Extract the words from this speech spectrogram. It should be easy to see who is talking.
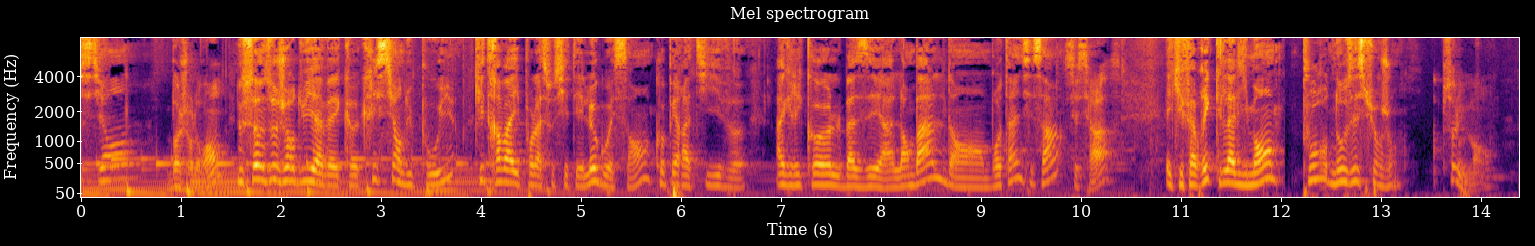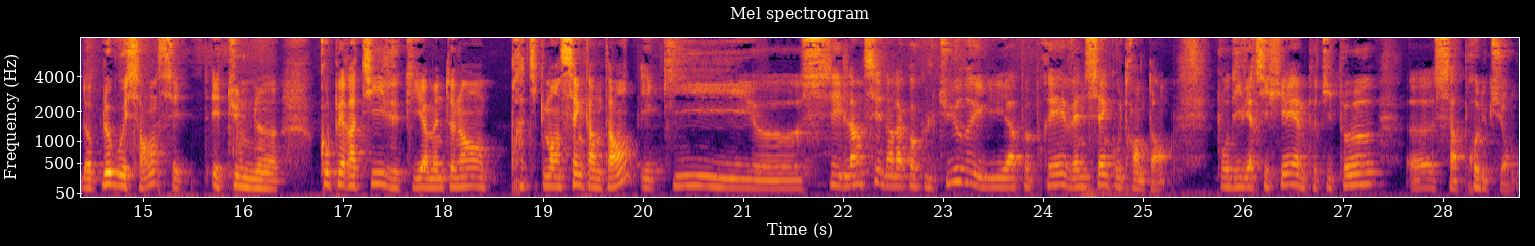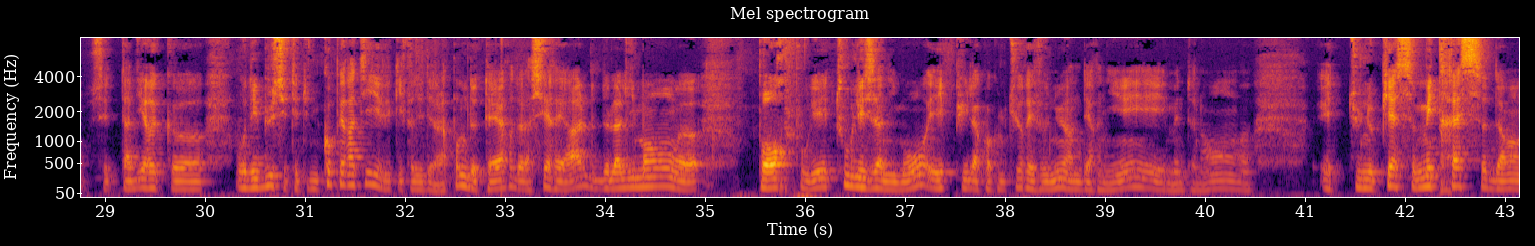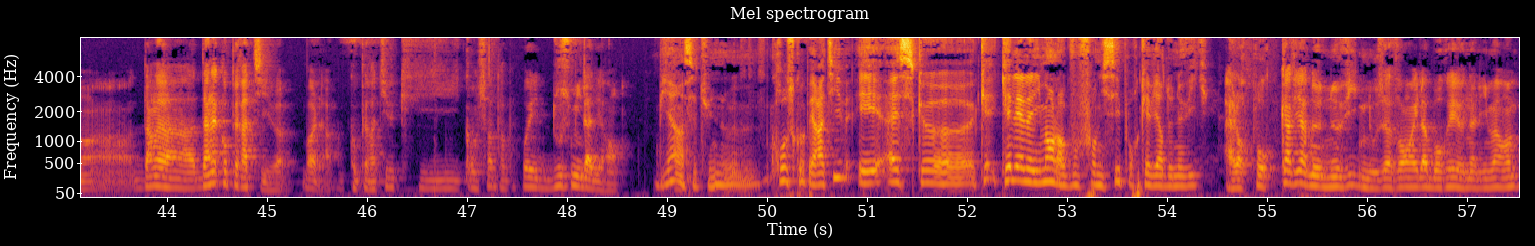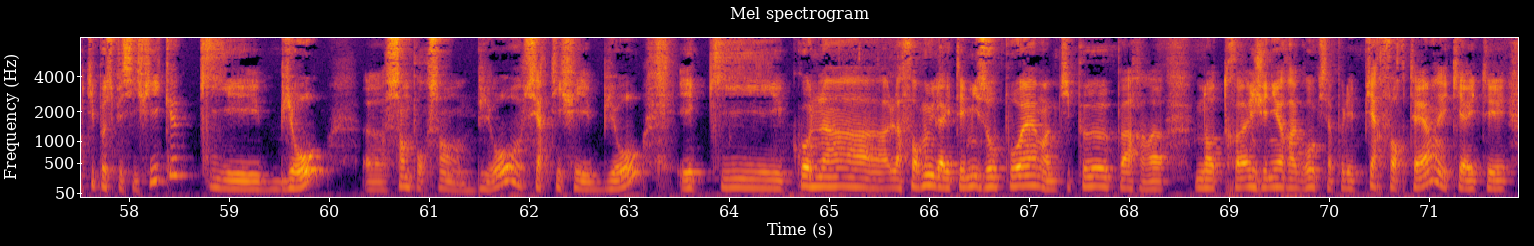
Speaker 1: Christian.
Speaker 2: Bonjour Laurent.
Speaker 1: Nous sommes aujourd'hui avec euh, Christian Dupouille, qui travaille pour la société Le Gouessant, coopérative agricole basée à Lamballe, dans Bretagne, c'est ça?
Speaker 2: C'est ça.
Speaker 1: Et qui fabrique l'aliment pour nos esturgeons.
Speaker 2: Absolument. Donc Le Gouessant, c'est est une coopérative qui a maintenant pratiquement 50 ans et qui euh, s'est lancée dans l'aquaculture il y a à peu près 25 ou 30 ans pour diversifier un petit peu euh, sa production. C'est-à-dire que au début c'était une coopérative qui faisait de la pomme de terre, de la céréale, de l'aliment euh, porc, poulet, tous les animaux et puis l'aquaculture est venue en dernier et maintenant est une pièce maîtresse dans, dans, la, dans la coopérative. Voilà, coopérative qui concentre à peu près 12 000 adhérents.
Speaker 1: Bien, c'est une grosse coopérative. Et est-ce que quel est l'aliment alors que vous fournissez pour Caviar de Neuvik
Speaker 2: Alors pour Caviar de Neuvik, nous avons élaboré un aliment un petit peu spécifique qui est bio, 100% euh, bio, certifié bio, et qui qu'on a la formule a été mise au point un petit peu par euh, notre ingénieur agro qui s'appelait Pierre Fortin et qui a été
